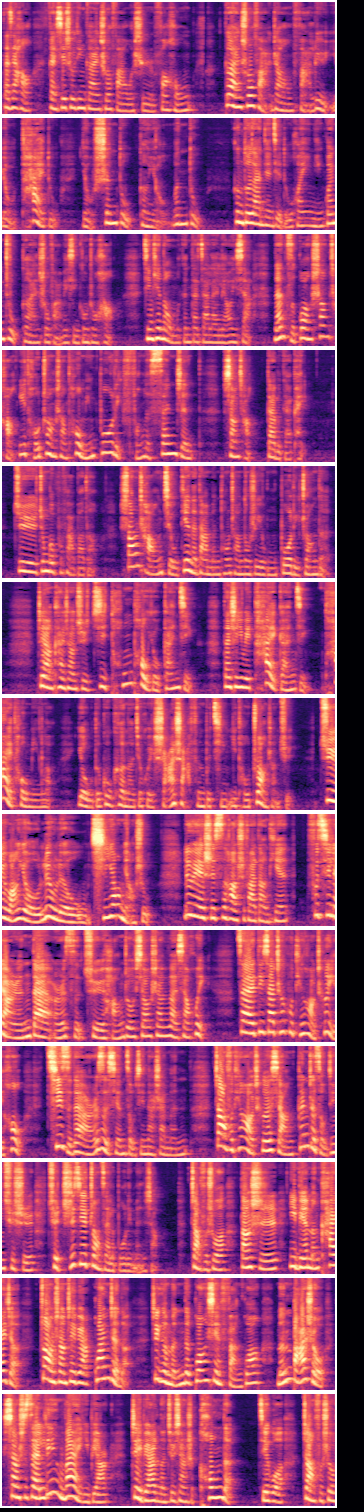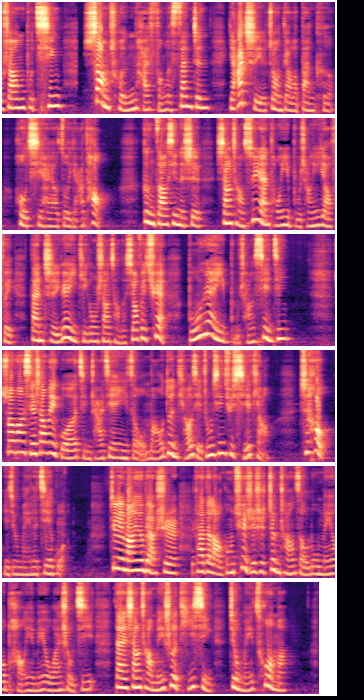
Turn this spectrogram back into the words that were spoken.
大家好，感谢收听个案说法，我是方红。个案说法让法律有态度、有深度、更有温度。更多的案件解读，欢迎您关注个案说法微信公众号。今天呢，我们跟大家来聊一下：男子逛商场一头撞上透明玻璃，缝了三针，商场该不该赔？据中国普法报道，商场、酒店的大门通常都是用玻璃装的，这样看上去既通透又干净。但是因为太干净。太透明了，有的顾客呢就会傻傻分不清，一头撞上去。据网友六六五七幺描述，六月十四号事发当天，夫妻两人带儿子去杭州萧山万象汇，在地下车库停好车以后，妻子带儿子先走进那扇门，丈夫停好车想跟着走进去时，却直接撞在了玻璃门上。丈夫说，当时一边门开着，撞上这边关着的。这个门的光线反光，门把手像是在另外一边，这边呢就像是空的。结果丈夫受伤不轻，上唇还缝了三针，牙齿也撞掉了半颗，后期还要做牙套。更糟心的是，商场虽然同意补偿医药费，但只愿意提供商场的消费券，不愿意补偿现金。双方协商未果，警察建议走矛盾调解中心去协调，之后也就没了结果。这位网友表示，她的老公确实是正常走路，没有跑，也没有玩手机，但商场没设提醒就没错吗？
